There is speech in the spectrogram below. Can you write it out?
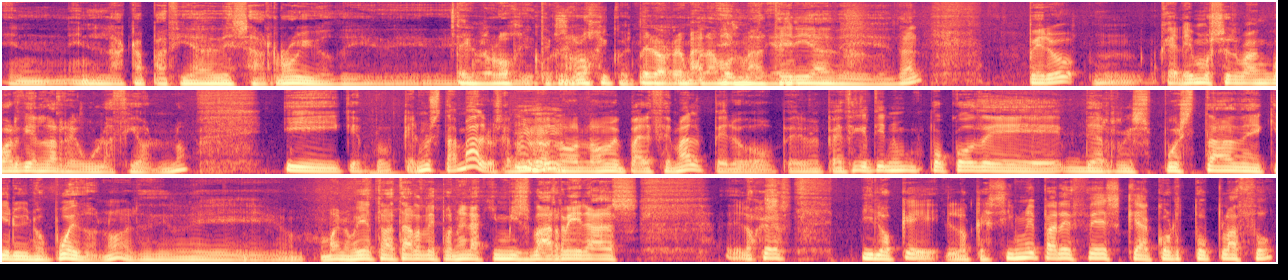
En, en la capacidad de desarrollo de, de tecnológico, tecnológico sí. pero regulamos en materia de tal pero mm, queremos ser vanguardia en la regulación, ¿no? Y que, que, no está mal, o sea, a mí no, no, no, me parece mal, pero, pero, me parece que tiene un poco de, de, respuesta de quiero y no puedo, ¿no? Es decir, eh, bueno, voy a tratar de poner aquí mis barreras eh, lógicas, y lo que, lo que sí me parece es que a corto plazo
